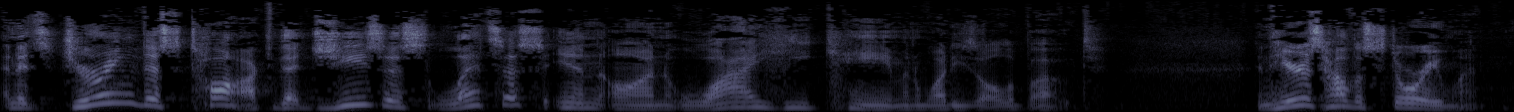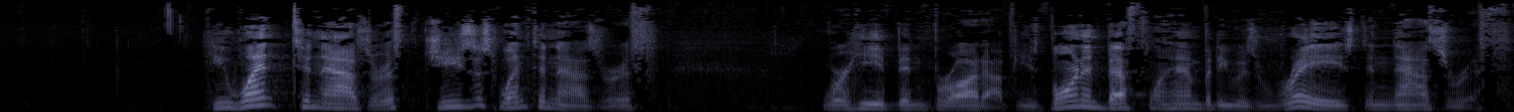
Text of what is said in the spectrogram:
And it's during this talk that Jesus lets us in on why he came and what he's all about. And here's how the story went he went to Nazareth. Jesus went to Nazareth where he had been brought up. He was born in Bethlehem, but he was raised in Nazareth.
